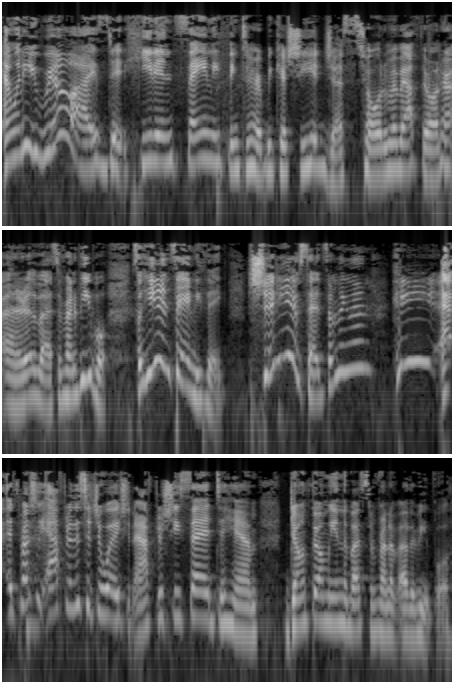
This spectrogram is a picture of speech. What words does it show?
And when he realized it, he didn't say anything to her because she had just told him about throwing her under the bus in front of people. So he didn't say anything. Should he have said something then? He A- especially after the situation, after she said to him, "Don't throw me in the bus in front of other people."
